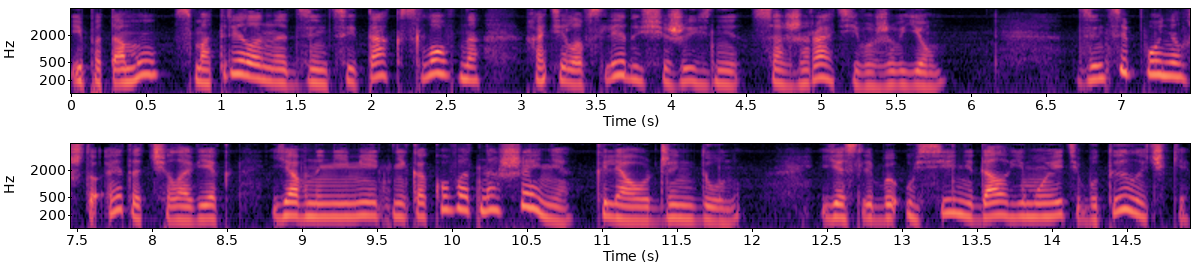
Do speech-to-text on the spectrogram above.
и потому смотрела на Дзиньци так, словно хотела в следующей жизни сожрать его живьем. Дзиньци понял, что этот человек явно не имеет никакого отношения к Ляо Джиньдуну. Если бы Уси не дал ему эти бутылочки,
